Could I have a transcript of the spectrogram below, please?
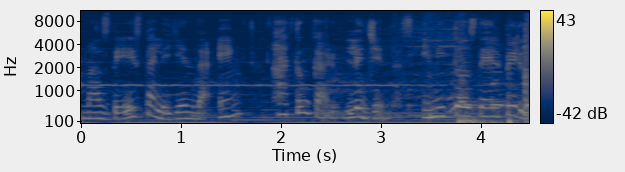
más de esta leyenda en Hatunkaru, Leyendas y Mitos del Perú.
